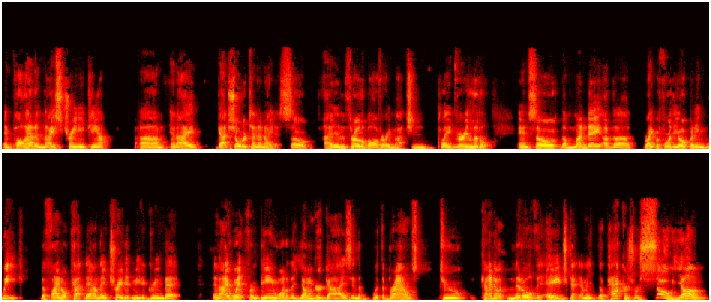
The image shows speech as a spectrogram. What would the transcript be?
And Paul had a nice training camp, um, and I got shoulder tendonitis, so I didn't throw the ball very much and played very little. And so the Monday of the right before the opening week, the final cut down, they traded me to Green Bay. And I went from being one of the younger guys in the with the Browns to kind of middle of the age. I mean, the Packers were so young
